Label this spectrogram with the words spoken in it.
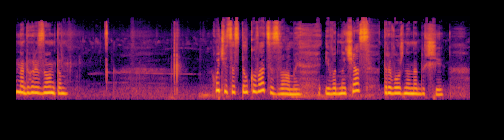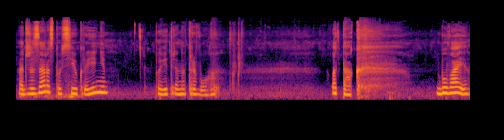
над горизонтом. Хочеться спілкуватися з вами і водночас тривожно на душі, адже зараз по всій Україні повітряна тривога. Отак. Буває,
